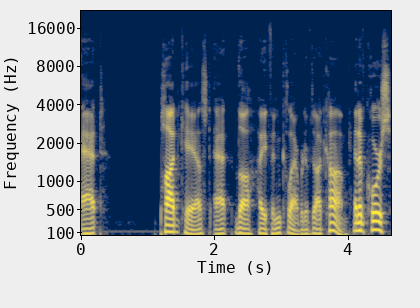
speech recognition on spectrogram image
at podcast at the hyphen collaborative.com. And of course,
